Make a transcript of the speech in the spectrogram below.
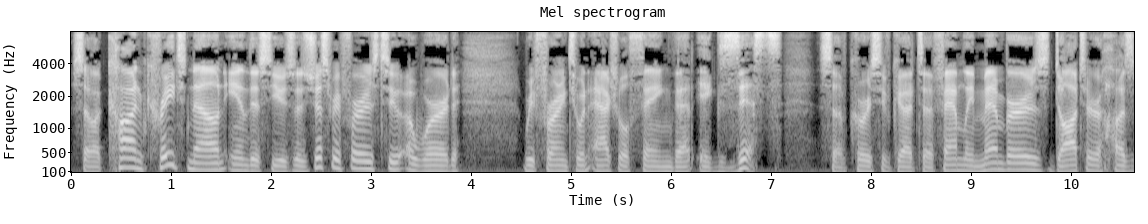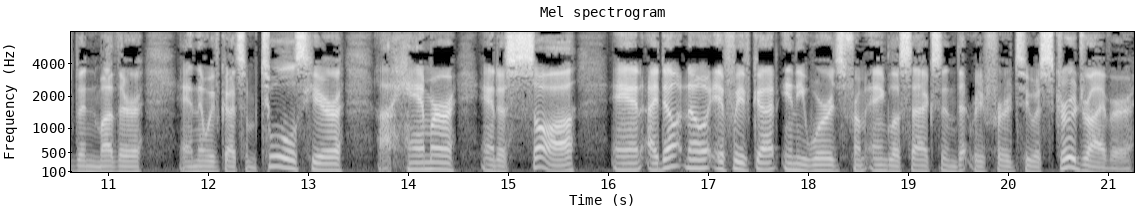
So a concrete noun in this usage just refers to a word referring to an actual thing that exists. So, of course, you've got uh, family members, daughter, husband, mother, and then we've got some tools here a hammer and a saw. And I don't know if we've got any words from Anglo Saxon that refer to a screwdriver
